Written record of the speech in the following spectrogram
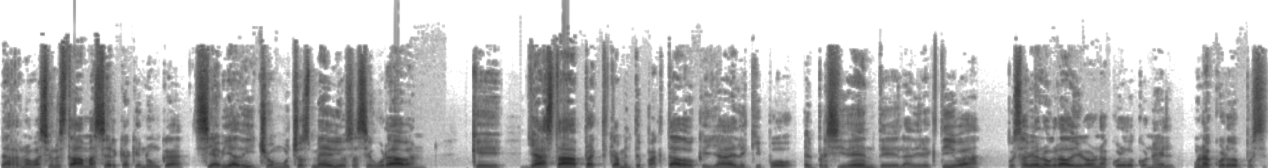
la renovación estaba más cerca que nunca. Se había dicho, muchos medios aseguraban que ya estaba prácticamente pactado, que ya el equipo, el presidente, la directiva, pues habían logrado llegar a un acuerdo con él. Un acuerdo pues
